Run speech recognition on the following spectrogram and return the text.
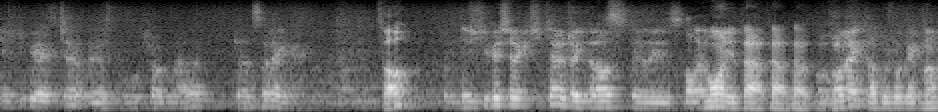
Nie zdziwię jak ciężej jest, bo nawet Co? Nie zdziwię się jak ciężej teraz y, jest Moje, tak, tak, tak. no, ręka dużo większa. No.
